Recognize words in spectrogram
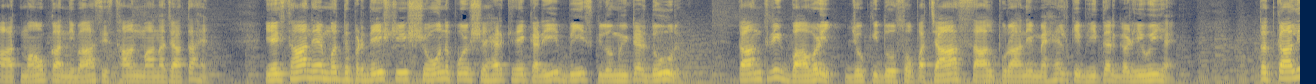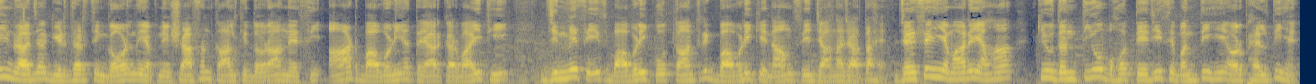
आत्माओं का निवास स्थान माना जाता है। यह स्थान है मध्य प्रदेश के सोनपुर शहर के करीब 20 किलोमीटर दूर। तांत्रिक बावड़ी, जो कि 250 साल पुराने महल के भीतर गढ़ी हुई है। तत्कालीन राजा गिरधर सिंह गौड़ ने अपने शासनकाल के दौरान ऐसी आठ बावड़ियाँ तैयार करवाई थी जिनमें से इस बावड़ी को तांत्रिक बावड़ी के नाम से जाना जाता है। जैसे ही हमारे यहाँ क्यूदंतियों बहुत तेज़ी से बनती हैं और फैलती हैं,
